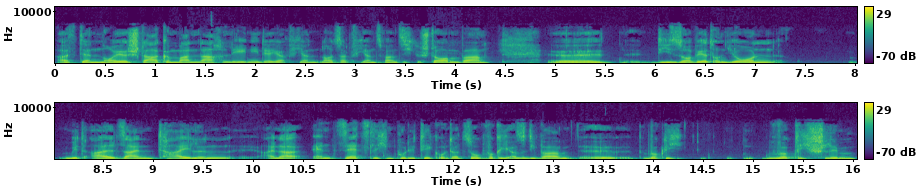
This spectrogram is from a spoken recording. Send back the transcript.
als der neue starke Mann nach Lenin, der ja 1924 gestorben war, äh, die Sowjetunion mit all seinen Teilen einer entsetzlichen Politik unterzog. Wirklich, also die war äh, wirklich wirklich schlimm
